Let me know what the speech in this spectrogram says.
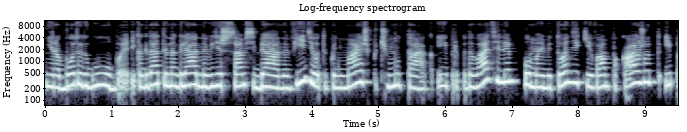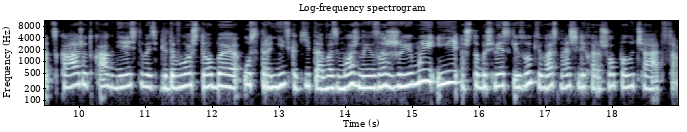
не работают губы. И когда ты наглядно видишь сам себя на видео, ты понимаешь, почему так. И преподаватели по моей методике вам покажут и подскажут, как действовать для того, чтобы устранить какие-то возможные зажимы и чтобы шведские звуки у вас начали хорошо получаться.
